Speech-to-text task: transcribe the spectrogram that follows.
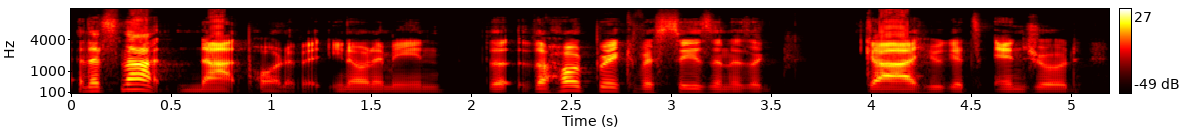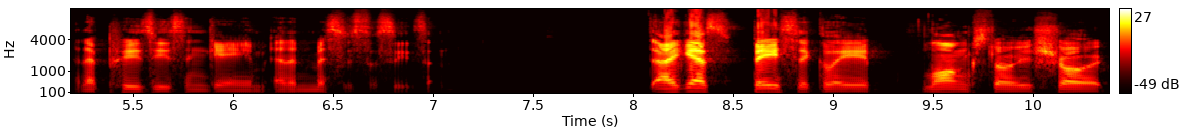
And that's not not part of it. You know what I mean? The the heartbreak of a season is a guy who gets injured in a preseason game and then misses the season. I guess basically, long story short,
